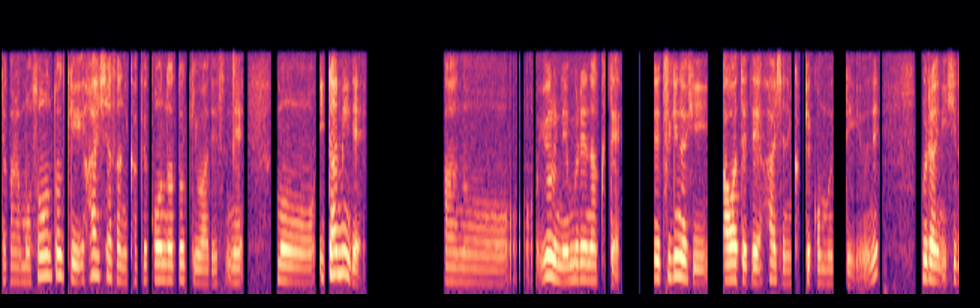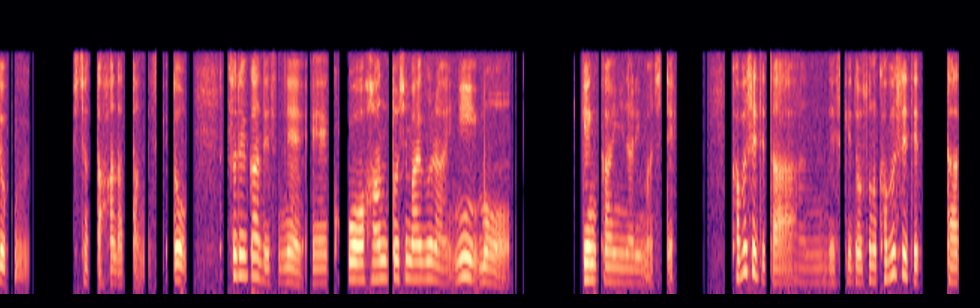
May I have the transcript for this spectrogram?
だからもうその時歯医者さんに駆け込んだ時はですねもう痛みであのー夜眠れなくてで次の日慌てて歯医者に駆け込むっていうねぐらいにひどくしちゃった歯だったんですけどそれがですね、えーここ半年前ぐらいにもう限界になりましてかぶせてたんですけどそのかぶせてた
